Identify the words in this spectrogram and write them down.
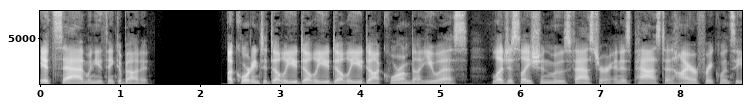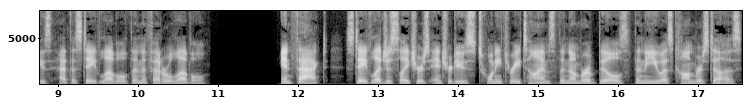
It's sad when you think about it. According to www.quorum.us, legislation moves faster and is passed at higher frequencies at the state level than the federal level. In fact, state legislatures introduce 23 times the number of bills than the U.S. Congress does,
